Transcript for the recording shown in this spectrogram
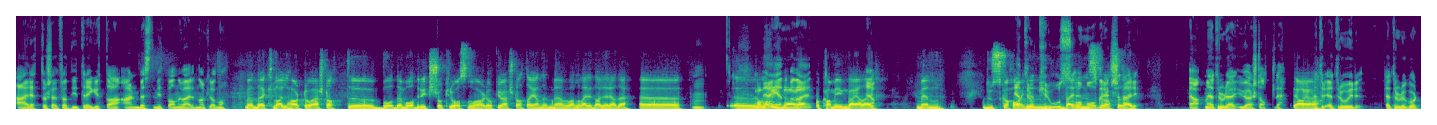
er rett og slett for at de tre gutta er den beste midtbanen i verden akkurat nå. Men det er knallhardt å erstatte uh, både Modric og Kroos. Nå har dere jo erstatta Jennen med Valverde allerede. Uh, Mm. uh, er enig med deg. og Kaminga er der. Men du skal ha inn en verdensklasse er der. Ja, men jeg tror det er uerstattelig. Ja, ja. Jeg tror, jeg, tror, jeg, tror det går,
